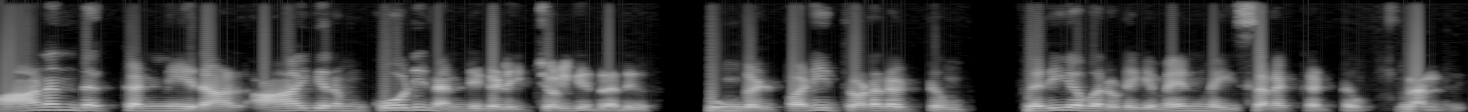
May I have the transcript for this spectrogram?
ஆனந்த கண்ணீரால் ஆயிரம் கோடி நன்றிகளை சொல்கின்றது. உங்கள் பணி தொடரட்டும். பெரியவருடைய மேன்மை சிறக்கட்டும் நன்றி.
